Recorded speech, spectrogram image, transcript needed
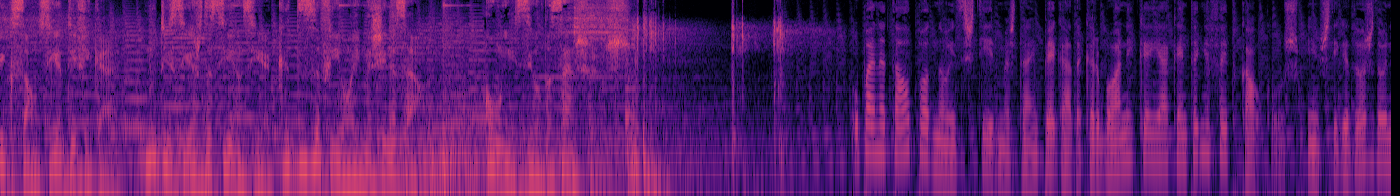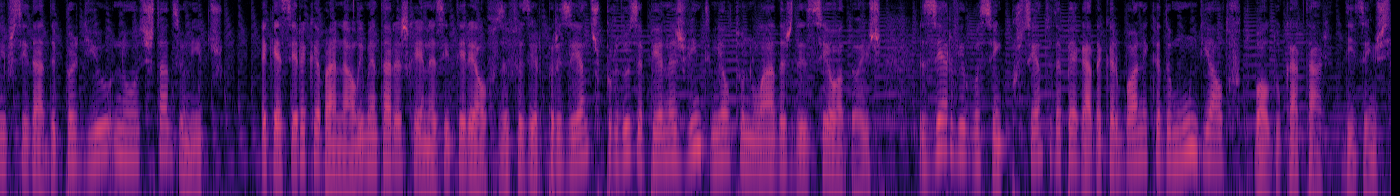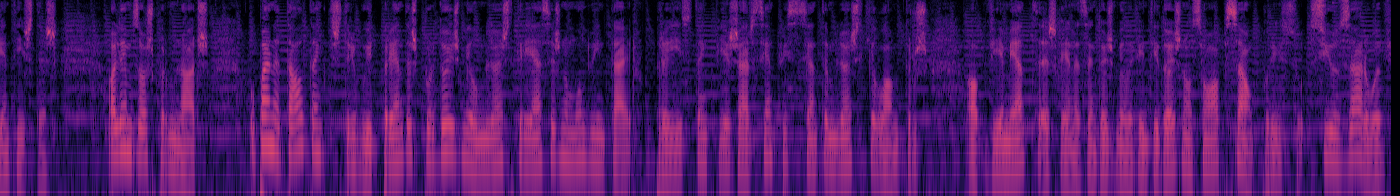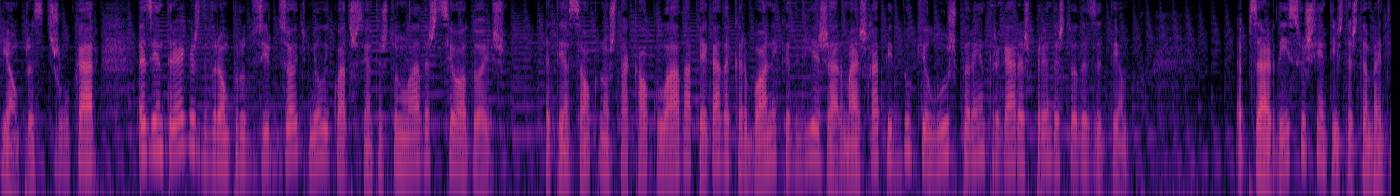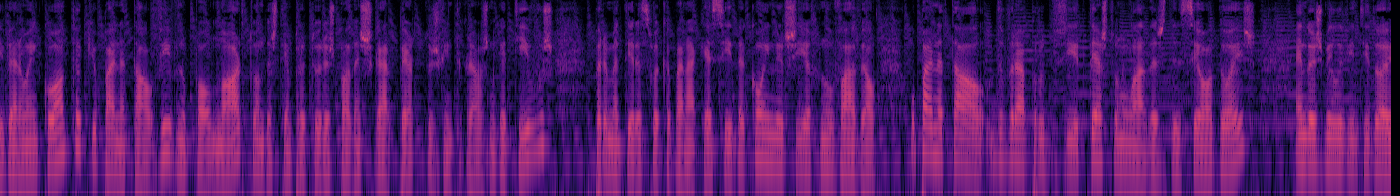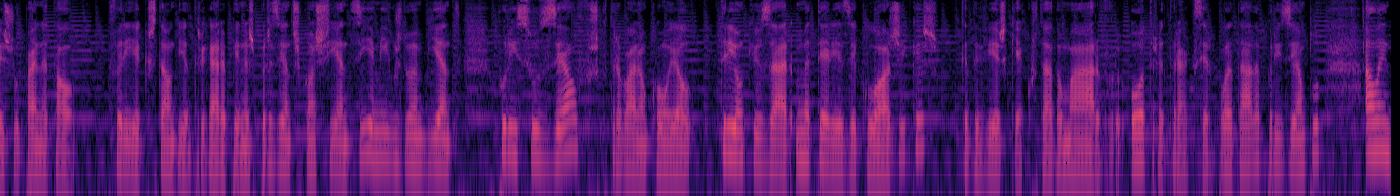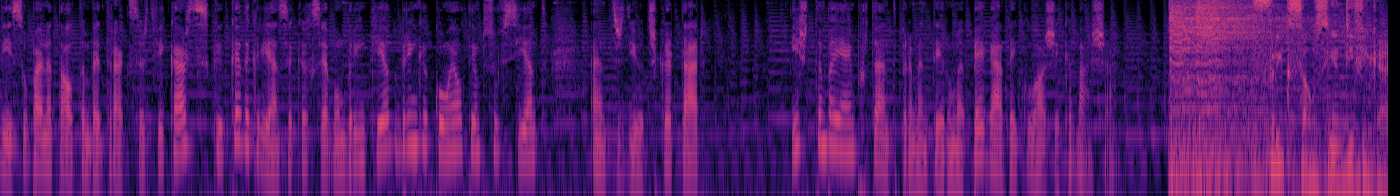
Fricção Científica. Notícias da ciência que desafiam a imaginação. Com Isilda Sanches. O Pai Natal pode não existir, mas tem pegada carbónica e há quem tenha feito cálculos. Investigadores da Universidade de Purdue, nos Estados Unidos. Aquecer a cabana, alimentar as renas e ter elfos a fazer presentes produz apenas 20 mil toneladas de CO2, 0,5% da pegada carbónica do Mundial de Futebol do Qatar, dizem os cientistas. Olhemos aos pormenores. O Pai Natal tem que distribuir prendas por 2 mil milhões de crianças no mundo inteiro. Para isso, tem que viajar 160 milhões de quilómetros. Obviamente, as renas em 2022 não são opção, por isso, se usar o avião para se deslocar, as entregas deverão produzir 18.400 toneladas de CO2 CO2. Atenção que não está calculada a pegada carbónica de viajar mais rápido do que a luz para entregar as prendas todas a tempo. Apesar disso, os cientistas também tiveram em conta que o Pai Natal vive no Polo Norte, onde as temperaturas podem chegar perto dos 20 graus negativos. Para manter a sua cabana aquecida com energia renovável, o Pai Natal deverá produzir 10 toneladas de CO2. Em 2022, o Pai Natal faria questão de entregar apenas presentes conscientes e amigos do ambiente, por isso os elfos que trabalham com ele teriam que usar matérias ecológicas. Cada vez que é cortada uma árvore, outra terá que ser plantada, por exemplo. Além disso, o Pai Natal também terá que certificar-se que cada criança que recebe um brinquedo brinca com ele tempo suficiente antes de o descartar. Isto também é importante para manter uma pegada ecológica baixa. Fricção científica.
